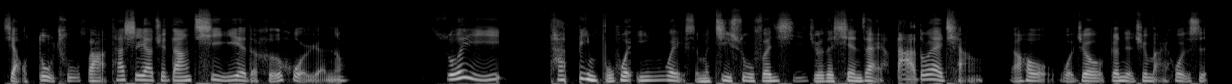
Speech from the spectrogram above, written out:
角度出发，他是要去当企业的合伙人呢。所以，他并不会因为什么技术分析，觉得现在大家都在抢，然后我就跟着去买，或者是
